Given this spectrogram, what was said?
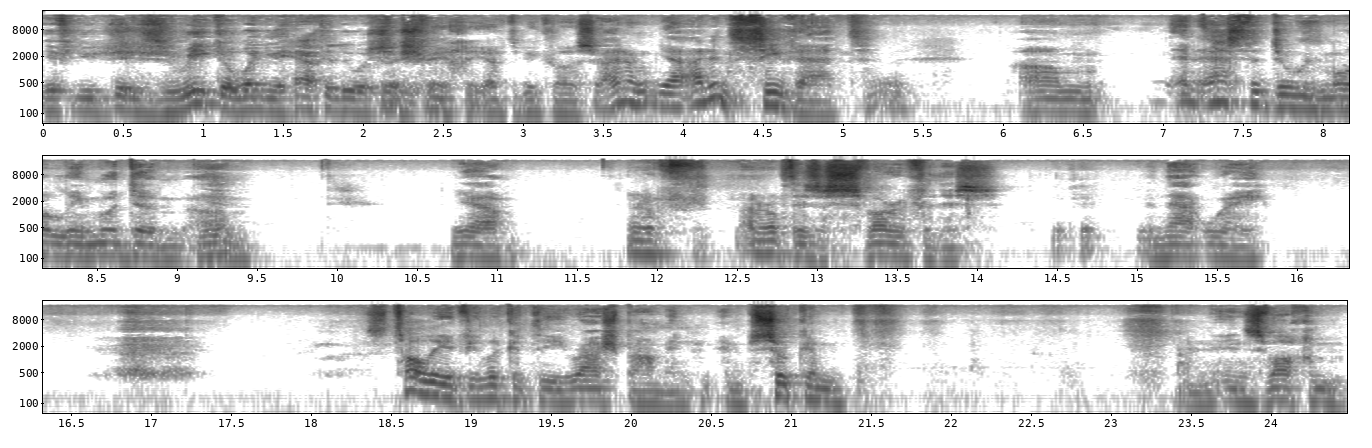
if you did zrika when you have to do a shvicha. you have to be closer. I don't. Yeah, I didn't see that. Um, and it has to do with more limudim. Um, yeah. I don't, know if, I don't know if there's a svara for this Okay. in that way. It's totally if you look at the Rashbam in, in Psukim and in Zvachim.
